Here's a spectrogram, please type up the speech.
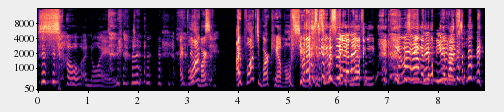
so annoying. I blocked. Mark. I blocked Mark Hamill too because he was being annoying. He was being annoying about something.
